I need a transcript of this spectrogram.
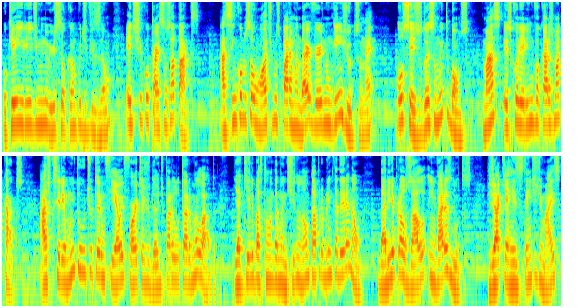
o que iria diminuir seu campo de visão e dificultar seus ataques assim como são ótimos para mandar ver num genjutsu, né? Ou seja, os dois são muito bons, mas eu escolheria invocar os macacos. Acho que seria muito útil ter um fiel e forte ajudante para lutar ao meu lado. E aquele bastão adamantino não tá para brincadeira não. Daria para usá-lo em várias lutas, já que é resistente demais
